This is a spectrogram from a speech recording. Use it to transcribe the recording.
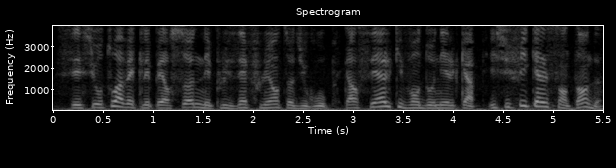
c'est surtout avec les personnes les plus influentes du groupe, car c'est elles qui vont donner le cap. Il suffit qu'elles s'entendent,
